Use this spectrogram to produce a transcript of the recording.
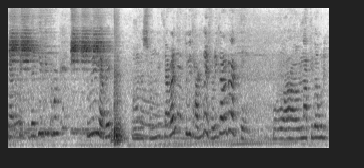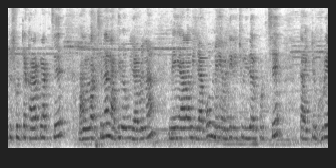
যাবে দেখিয়ে দিই তোমাকে। তুমি যাবে। আমাদের সঙ্গে যাবে না? তুমি থাকবে? শরীর খারাপ লাগছে? ও নাতিবাবুর একটু শরীরটা খারাপ লাগছে ভালো লাগছে না নাতিবাবু যাবে না। মেয়ে আর আমি যাব মেয়ে ওইদিকে চুড়িদার করছে তাই একটু ঘুরে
